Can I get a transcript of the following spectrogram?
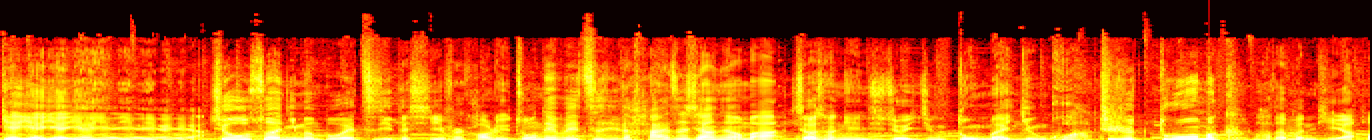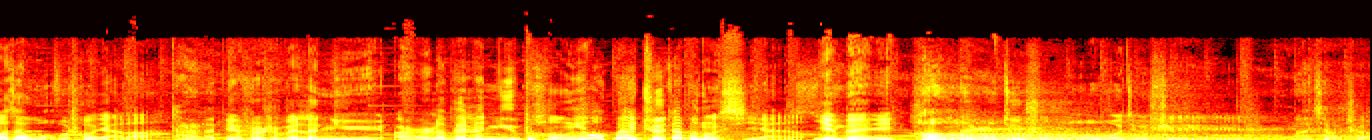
呀呀呀呀呀呀呀呀！就算你们不为自己的媳妇儿考虑，总得为自己的孩子想想吧。小小年纪就已经动脉硬化，这是多么可怕的问题啊！好在我不抽烟了，当然了，别说是为了女儿了，为了女朋友，我也绝对不能吸烟啊！因为好男人就是我，我就是马小成。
